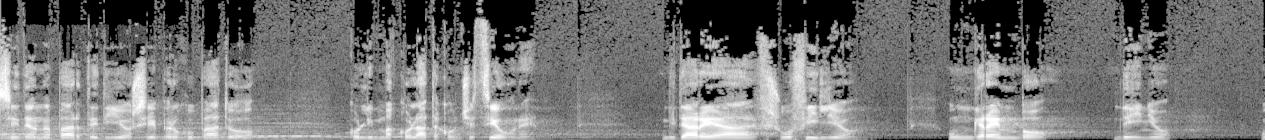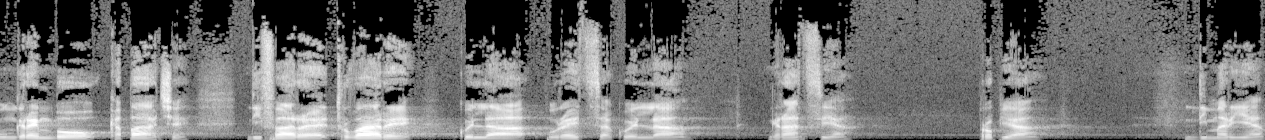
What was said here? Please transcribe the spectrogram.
Se da una parte Dio si è preoccupato con l'Immacolata Concezione di dare a suo figlio un grembo degno, un grembo capace di far trovare quella purezza, quella grazia propria di Maria,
